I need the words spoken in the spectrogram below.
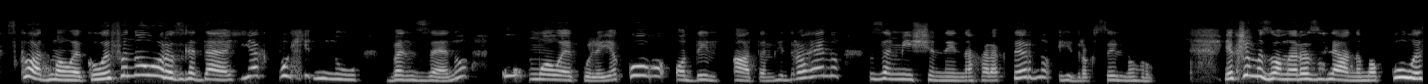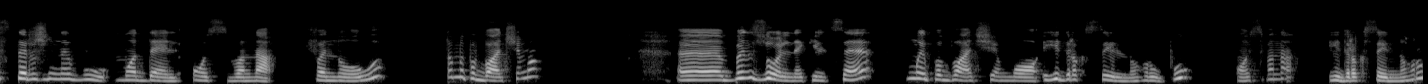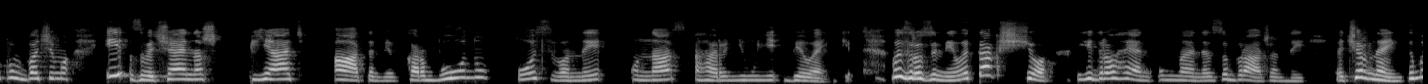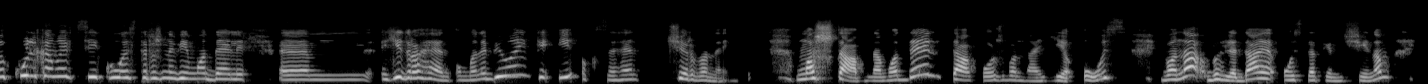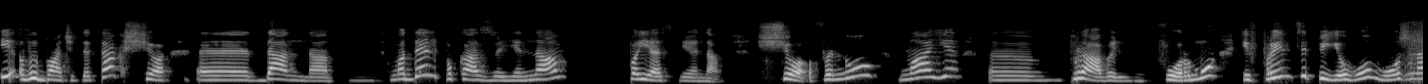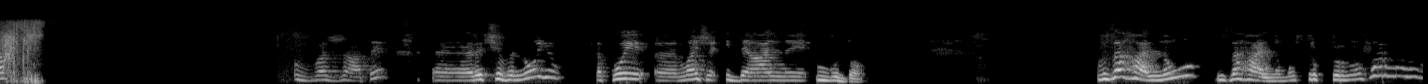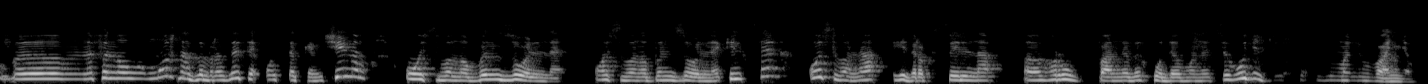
Склад молекули фенолу розглядають як похідну бензену, у молекулі якого один атом гідрогену заміщений на характерну гідроксильну групу. Якщо ми з вами розглянемо кулестержневу модель, ось вона фенолу, то ми побачимо е, бензольне кільце, ми побачимо гідроксильну групу, ось вона, гідроксильну групу побачимо, і, звичайно ж, 5 атомів карбону, ось вони у нас гарнюні біленькі. Ви зрозуміли так, що гідроген у мене зображений е, чорненькими кульками в цій кулестержневій моделі, ем, гідроген у мене біленький і оксиген червоненький. Масштабна модель, також вона є ось, вона виглядає ось таким чином. І ви бачите так, що е, дана модель показує нам пояснює нам, що фенол має правильну форму, і, в принципі, його можна вважати е, речовиною такої е, майже ідеальної будови. В загальному, в загальному структурну форму е, фенолу можна зобразити ось таким чином. Ось воно бензольне Ось воно бензольне кільце, ось вона гідроксильна е, група. Не виходить в мене сьогодні трішки з малюванням.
